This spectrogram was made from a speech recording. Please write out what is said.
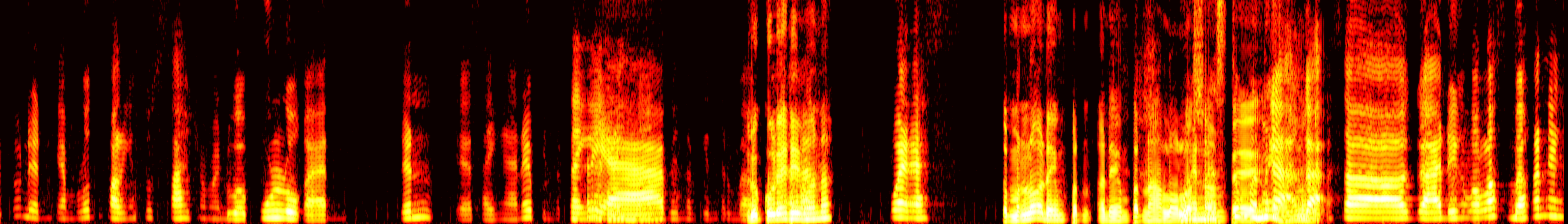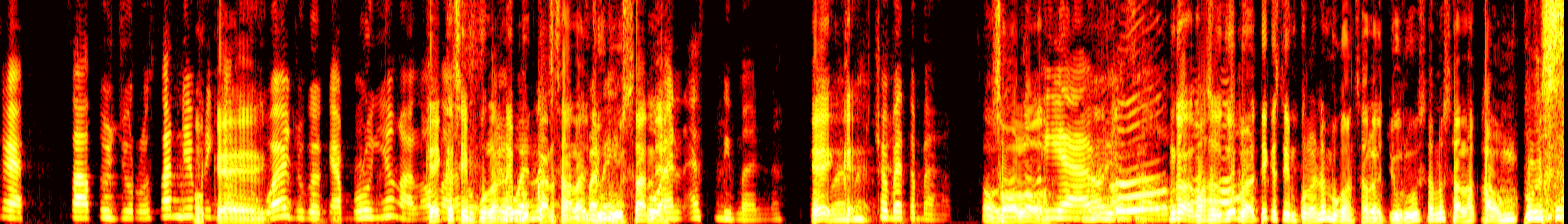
situ dan Kemlu tuh paling susah cuma 20 kan. Dan ya saingannya pinter-pinter ya ha. pinter-pinter banget lu kuliah di mana? UNS temen lu ada yang ada yang pernah lolos UNS sampai enggak enggak enggak ada yang lolos. Bahkan yang kayak satu jurusan dia peringkat Oke. dua juga kayak nya nggak lolos. kayak kesimpulannya UNS bukan salah ya? jurusan ya. UNS di mana? kayak, kayak coba tebak Solo iya Oh, iya. Solo. Enggak, maksud gue berarti kesimpulannya bukan salah jurusan, lu salah kampus.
